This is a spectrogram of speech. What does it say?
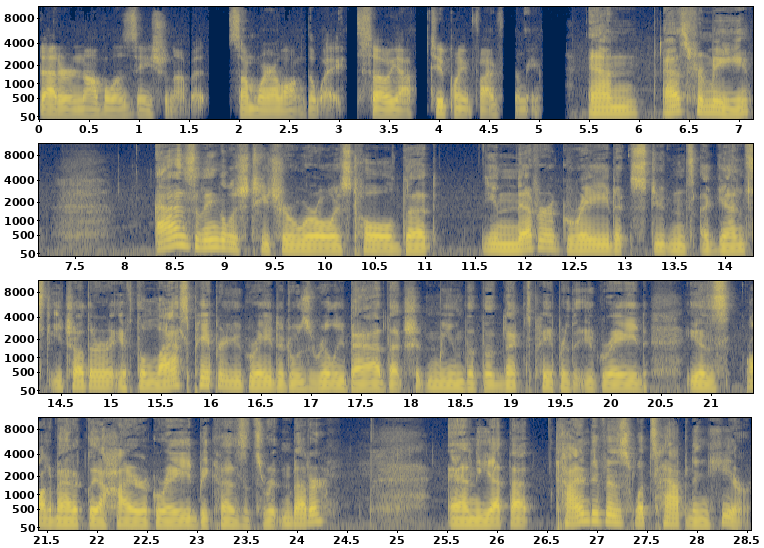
better novelization of it somewhere along the way. So yeah, 2.5 for me. And as for me, as an English teacher, we're always told that you never grade students against each other. If the last paper you graded was really bad, that shouldn't mean that the next paper that you grade is automatically a higher grade because it's written better. And yet, that kind of is what's happening here.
